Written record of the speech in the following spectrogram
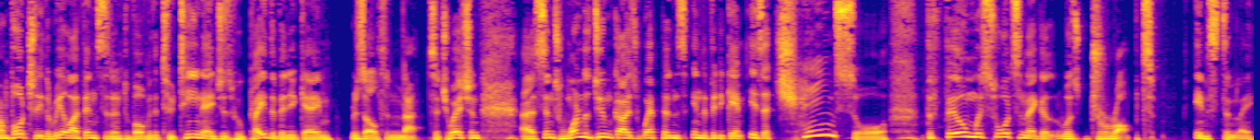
Unfortunately, the real life incident involving the two teenagers who played the video game resulted in that situation. Uh, since one of the Doom Guy's weapons in the video game is a chainsaw, the film with Schwarzenegger was dropped instantly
